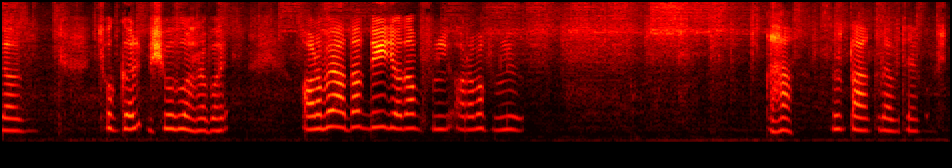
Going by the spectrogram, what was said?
lazım. Çok garip bir şey oldu arabaya. Arabaya adam deyince adam fırlıyor, araba fırlıyor. Aha sırt tankı da bir tane koştu.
